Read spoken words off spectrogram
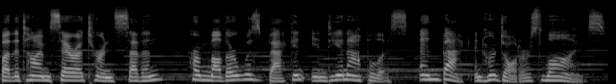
By the time Sarah turned seven, her mother was back in Indianapolis and back in her daughter's lives.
